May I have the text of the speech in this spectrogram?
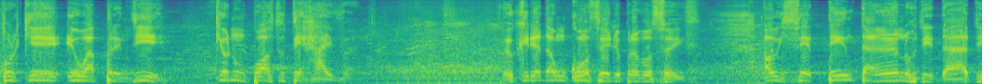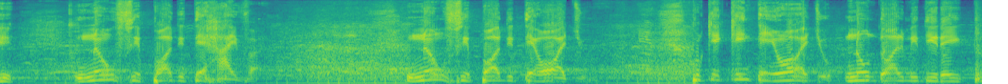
porque eu aprendi que eu não posso ter raiva. Eu queria dar um conselho para vocês. Aos 70 anos de idade, não se pode ter raiva. Não se pode ter ódio. Porque quem tem ódio não dorme direito.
